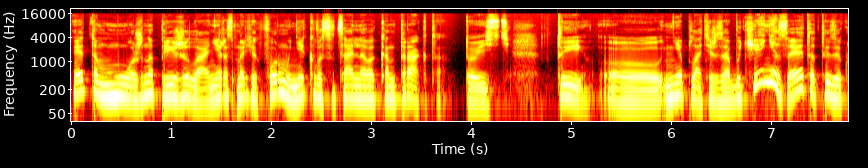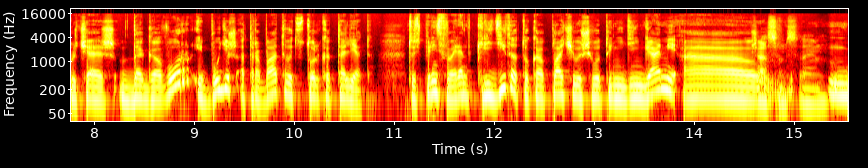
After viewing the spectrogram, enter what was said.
это можно при желании рассмотреть как форму некого социального контракта то есть ты э, не платишь за обучение, за это ты заключаешь договор и будешь отрабатывать столько-то лет. То есть, в принципе, вариант кредита, только оплачиваешь его ты не деньгами, а Часом своим.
